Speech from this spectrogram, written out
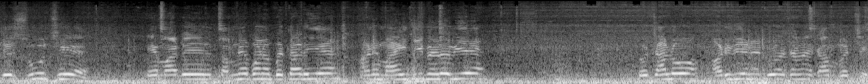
કે શું છે એ માટે તમને પણ બતાડીએ અને માહિતી મેળવીએ. તો ચાલો અડવી અને ડોળાસાના ગામ વચ્ચે.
